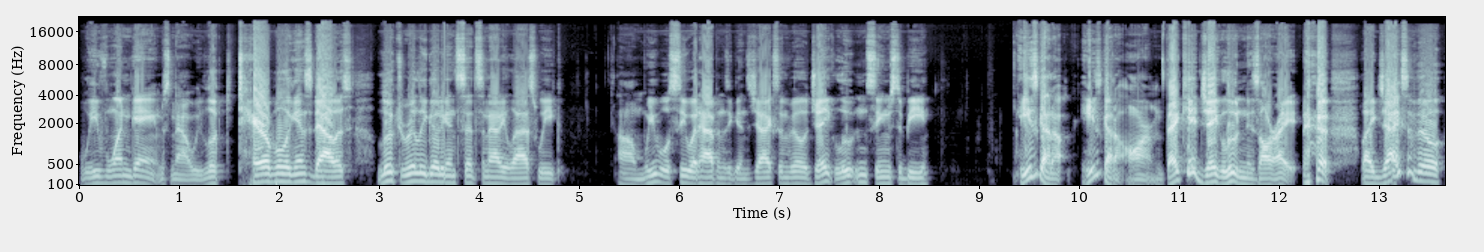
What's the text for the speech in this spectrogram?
we've won games. Now, we looked terrible against Dallas, looked really good against Cincinnati last week. Um, we will see what happens against Jacksonville. Jake Luton seems to be he's got a he's got an arm. That kid Jake Luton is all right. like Jacksonville,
